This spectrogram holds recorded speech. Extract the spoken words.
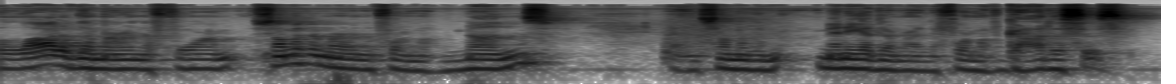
lot of them are in the form, some of them are in the form of nuns, and some of them, many of them are in the form of goddesses.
